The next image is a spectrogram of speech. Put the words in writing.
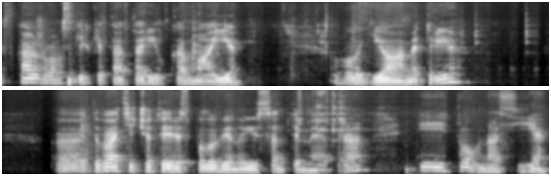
Скажу вам, скільки та тарілка має в діаметрі. Е, 24,5 см. І то в нас є е,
